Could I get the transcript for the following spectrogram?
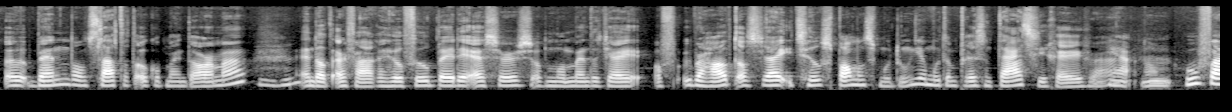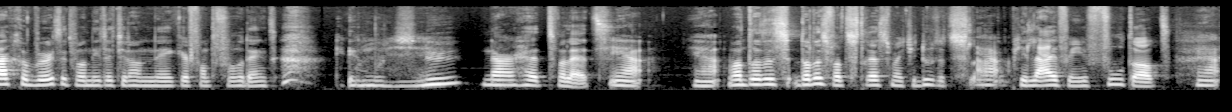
eh, ben, dan slaat dat ook op mijn darmen. Mhm. En dat ervaren heel veel PDS'ers. Op het moment dat jij, of überhaupt als jij iets heel spannends moet doen, je moet een presentatie geven. Ja, dan Hoe vaak gebeurt het wel niet dat je dan in één keer van tevoren denkt, ik moet nu naar het toilet. Ja, ja, Want dat is, dat is wat stress met je doet. Het slaat Ja. op je lijf en je voelt dat. ja.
